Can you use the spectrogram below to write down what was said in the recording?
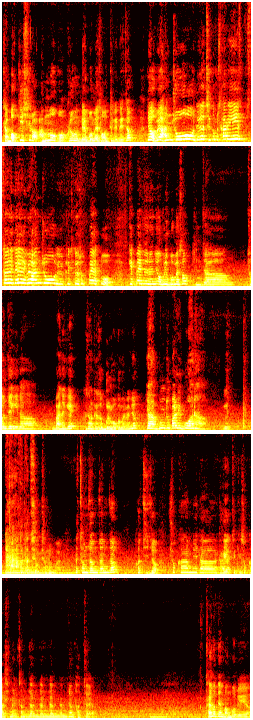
자 먹기 싫어 안 먹어. 그러면 내 몸에서 어떻게 되죠? 야 왜 안 줘? 내가 지금 살이 있어야 돼. 왜 안 줘? 이렇게 계속 빼 또. 이렇게 빼면은요 우리 몸에서 긴장 전쟁이다. 만약에 그 상태에서 물 먹으면은요 야 물도 빨리 모아라. 이게 다 갖다 치우쳐는 거야. 그래서 점점 점점 더 찌죠. 축하합니다. 다이어트 계속 하시면 점점 점점 점점 더 쪄요. 음. 잘못된 방법이에요.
